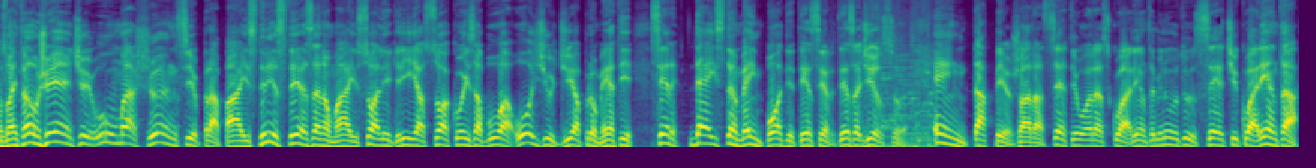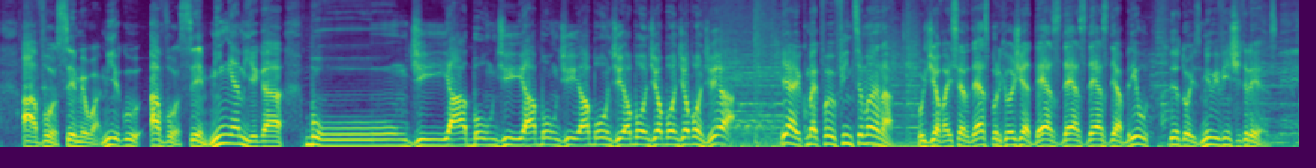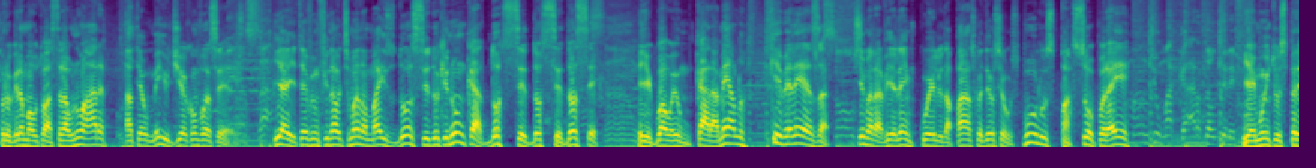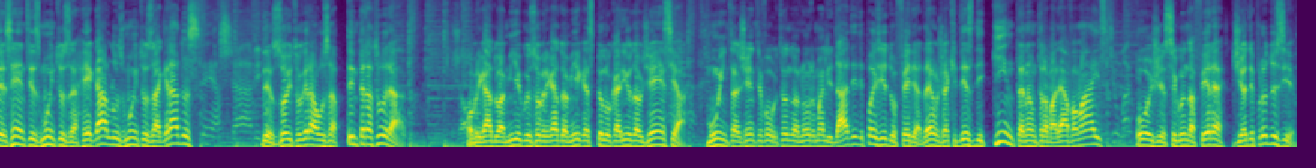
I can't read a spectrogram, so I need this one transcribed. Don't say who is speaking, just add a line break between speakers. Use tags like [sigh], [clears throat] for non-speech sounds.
Vamos
lá então, gente. Uma chance pra paz, tristeza não mais, só alegria, só coisa boa. Hoje o dia promete ser 10 também, pode ter certeza disso. Em Tapejara, 7 horas 40 minutos, 7 e 40 A você, meu amigo, a você, minha amiga. Bom dia, bom dia, bom dia, bom dia, bom dia, bom dia, bom dia. E aí, como é que foi o fim de semana? O dia vai ser 10 porque hoje é 10, 10, 10 de abril de 2023. Programa Auto Astral no ar até o meio-dia com vocês. E aí, teve um final de semana mais doce do que nunca? Doce, doce, doce. Igual a um caramelo? Que beleza! Que maravilha, hein? Coelho da Páscoa deu seus pulos, passou por aí. E aí, muitos presentes, muitos regalos, muitos agrados. 18 graus a temperatura. Obrigado, amigos, obrigado, amigas, pelo carinho da audiência. Muita gente voltando à normalidade depois do feriadão, já que desde quinta não trabalhava mais. Hoje, segunda-feira, dia de produzir.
